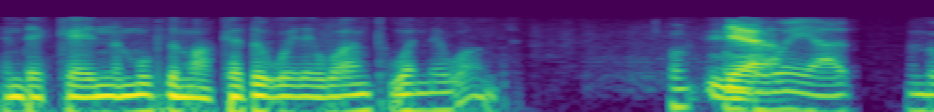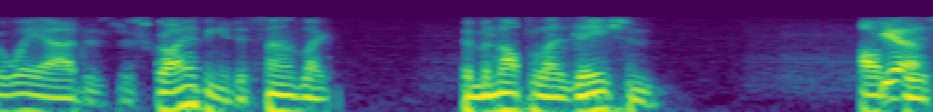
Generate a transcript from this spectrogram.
and they can move the market the way they want when they want. From, from Yeah. the way Ad, from the way Ad is describing it, it sounds like the monopolization of Yes. this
